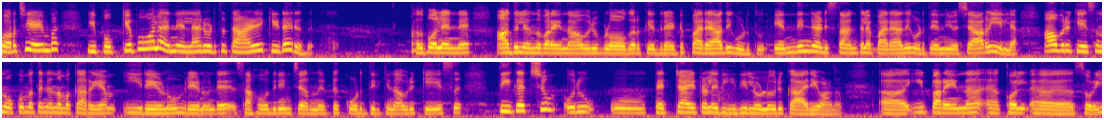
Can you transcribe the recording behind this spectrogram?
കുറച്ച് കഴിയുമ്പോൾ ഈ പൊക്കിയ പോലെ തന്നെ എല്ലാവരും എടുത്ത് താഴേക്ക് ഇടരുത്. അതുപോലെ തന്നെ അതിലെന്ന് പറയുന്ന ആ ഒരു വ്ളോഗർക്കെതിരായിട്ട് പരാതി കൊടുത്തു. എന്തിന്റെ അടിസ്ഥാനത്തിലാണ് പരാതി കൊടുത്തതെന്ന് ചോദിച്ചാൽ അറിയില്ല. ആ ഒരു കേസ് നോക്കുമ്പോൾ തന്നെ നമുക്കറിയാം ഈ രേണുവും രേണുവിന്റെ സഹോദരിയും ചേർന്നിട്ട് കൊടുത്തിരിക്കുന്ന ആ ഒരു കേസ് തികച്ചും ഒരു തെറ്റായിട്ടുള്ള രീതിയിലുള്ള ഒരു കാര്യമാണ്. ഈ പറയുന്ന സോറി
